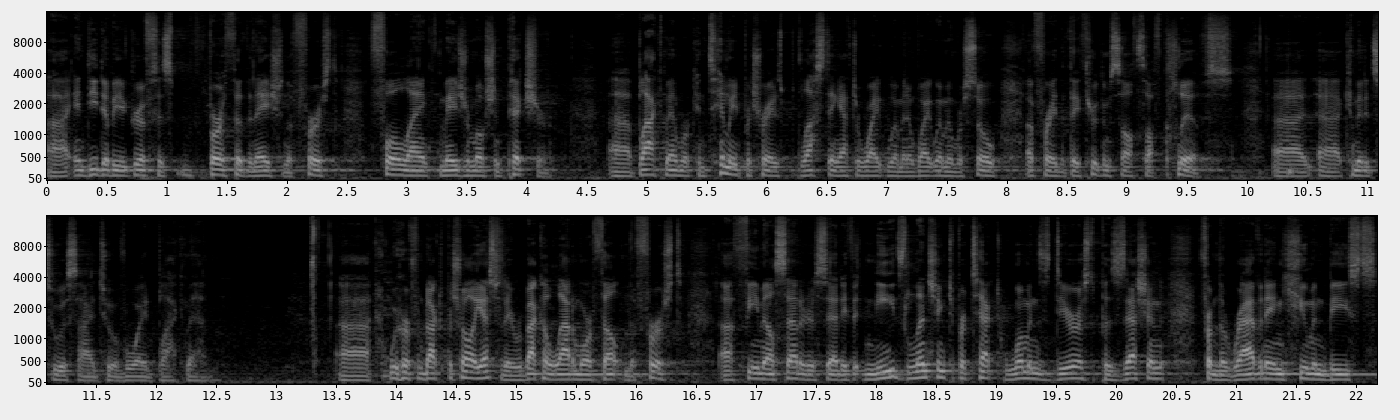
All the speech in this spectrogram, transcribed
Uh, in D.W. Griffith's Birth of the Nation, the first full-length major motion picture, uh, black men were continually portrayed as lusting after white women, and white women were so afraid that they threw themselves off cliffs, uh, committed suicide to avoid black men. Uh, we heard from Dr. Petrella yesterday. Rebecca Latimer Felton, the first uh, female senator, said, If it needs lynching to protect woman's dearest possession from the ravening human beasts,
